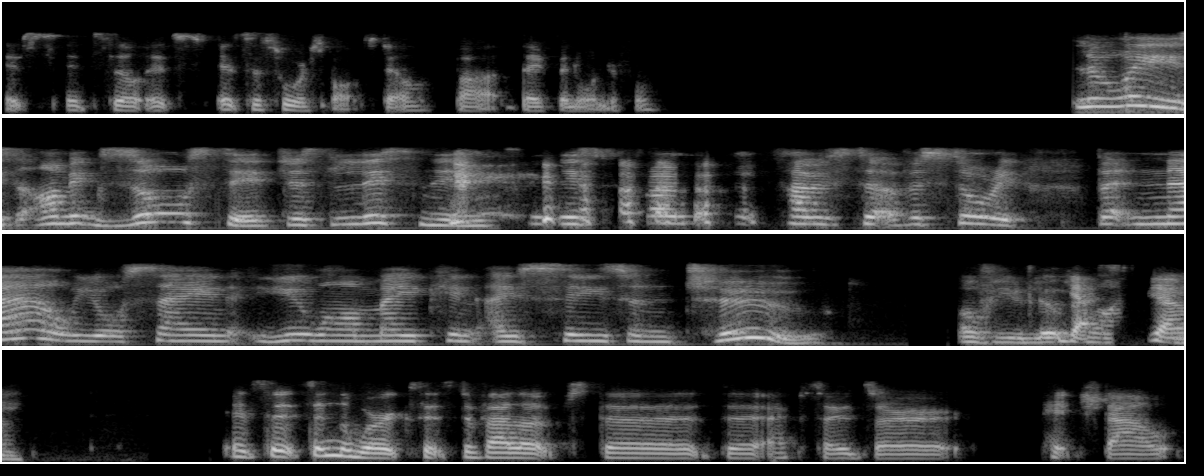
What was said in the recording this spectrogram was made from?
It's it's still it's it's a sore spot still, but they've been wonderful. Louise, I'm exhausted just listening to this poster of a story. But now you're saying you are making a season two of You Look yes, Like yeah. Me. It's it's in the works. It's developed. The the episodes are pitched out.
